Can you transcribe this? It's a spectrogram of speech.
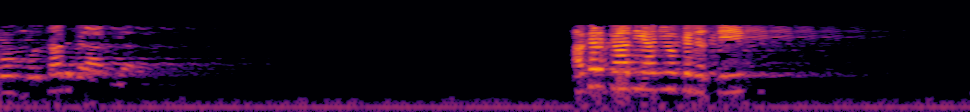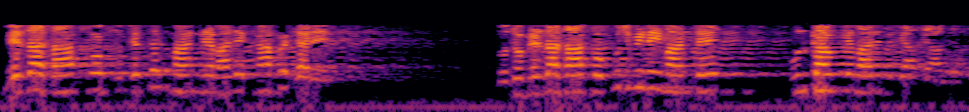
کو مرتد قرار دیا۔ اگر قادیانیوں کے نزدیک مرزا صاحب کو مجدد ماننے والے کافر ٹھہرے، تو جو مرزا صاحب کو کچھ بھی نہیں مانتے، ان کا ان کے بارے میں کیا خیال ہوگا؟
